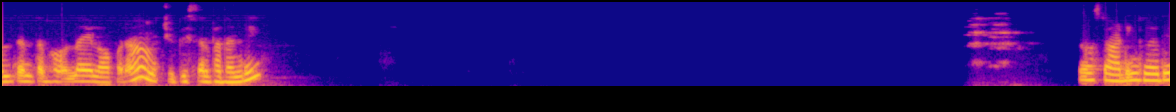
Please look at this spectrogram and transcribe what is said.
అంత ఎంత బాగున్నాయి లోపల మీకు చూపిస్తాను పదండి. సో స్టార్టింగ్ అయితే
